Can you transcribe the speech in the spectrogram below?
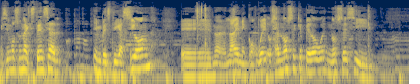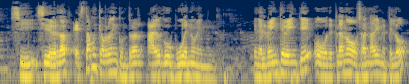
hicimos una extensa investigación. Eh, na- nadie me... Güey, o sea, no sé qué pedo, güey. No sé si... Si, si de verdad está muy cabrón encontrar algo bueno en, en el 2020 o de plano, o sea, nadie me peló.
